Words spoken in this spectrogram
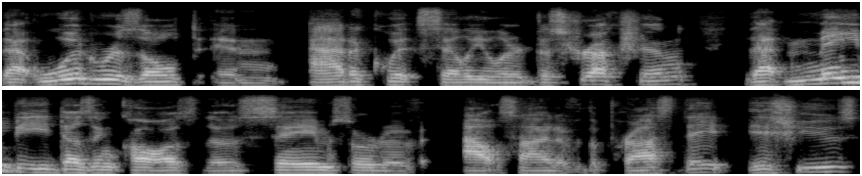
that would result in adequate cellular destruction that maybe doesn't cause those same sort of outside of the prostate issues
